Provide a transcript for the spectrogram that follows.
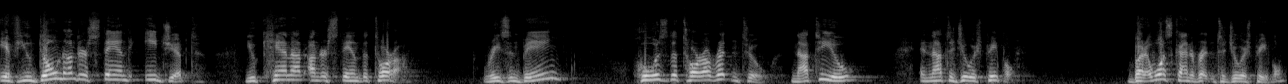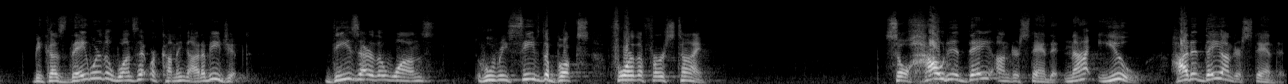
if you don't understand Egypt, you cannot understand the Torah. Reason being, who was the Torah written to? Not to you and not to Jewish people. But it was kind of written to Jewish people because they were the ones that were coming out of Egypt. These are the ones who received the books for the first time. So, how did they understand it? Not you. How did they understand it?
